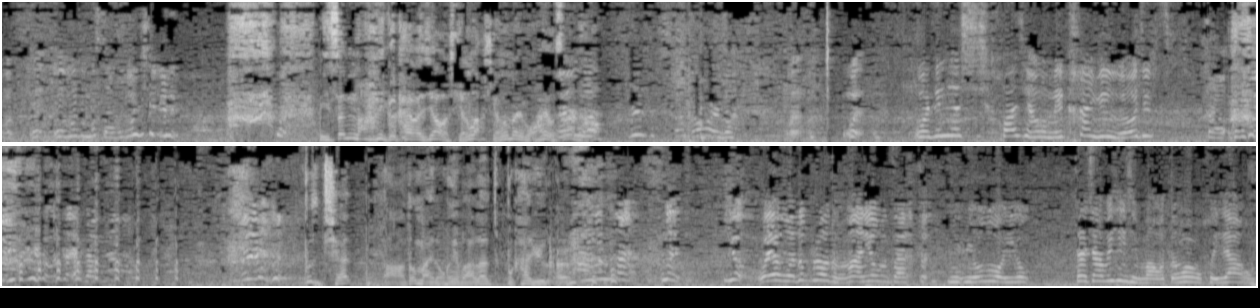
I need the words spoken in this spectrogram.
我我我我怎么扫不过去？你真拿你哥开玩笑？行了行了，妹妹，我还有事儿呢啊。不是，等会儿哥，我我我今天花钱我没看余额，我就找他了。不是，不是钱啊，都买东西完了不看余额，那那要我也我都不知道怎么办，要不咱咱你留给我一个，再加微信行吗？我等会儿我回家我我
